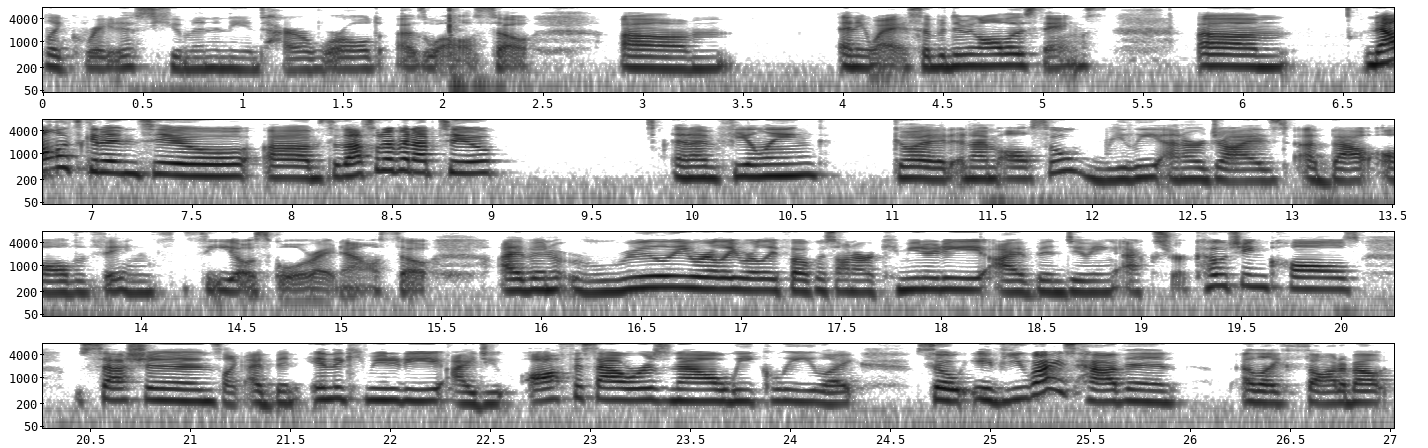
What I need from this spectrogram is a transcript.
like greatest human in the entire world as well. So, um, anyway, so I've been doing all those things. Um, now let's get into um, so that's what I've been up to, and I'm feeling good. And I'm also really energized about all the things CEO school right now. So I've been really, really, really focused on our community. I've been doing extra coaching calls, sessions. Like I've been in the community. I do office hours now weekly. Like, so if you guys haven't I like thought about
